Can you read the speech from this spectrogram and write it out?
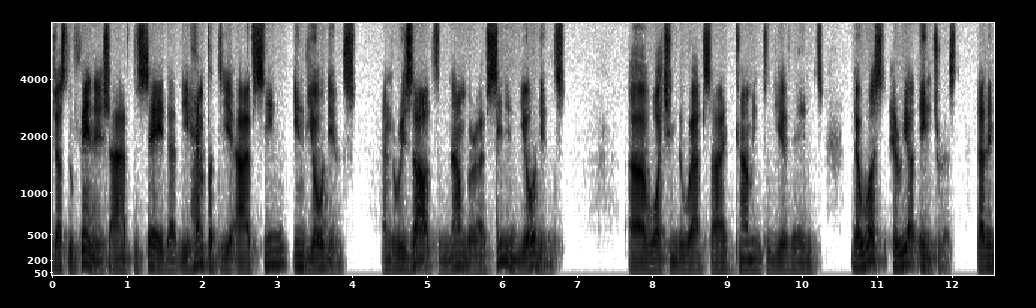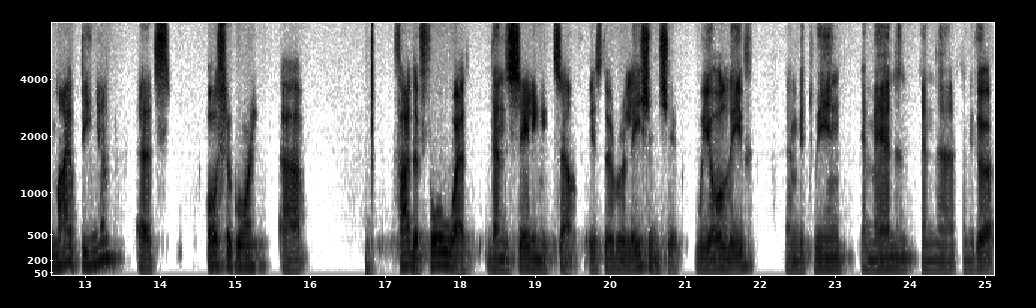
Just to finish i have to say that the empathy i've seen in the audience and the results in number i've seen in the audience uh, watching the website coming to the event there was a real interest that, in my opinion, it's also going uh, farther forward than the sailing itself. Is the relationship we all live and between a man and, and, uh, and a girl.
